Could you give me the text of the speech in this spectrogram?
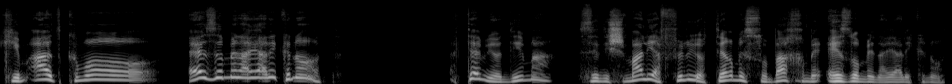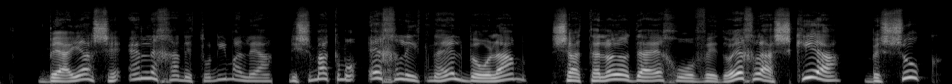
כמעט כמו איזה מניה לקנות. אתם יודעים מה? זה נשמע לי אפילו יותר מסובך מאיזו מניה לקנות. בעיה שאין לך נתונים עליה, נשמע כמו איך להתנהל בעולם שאתה לא יודע איך הוא עובד, או איך להשקיע בשוק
